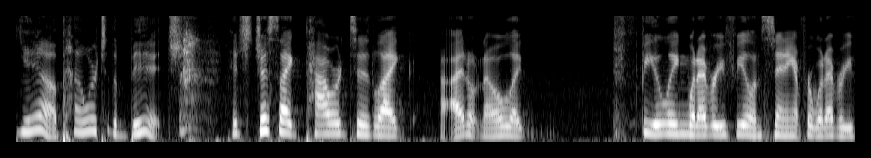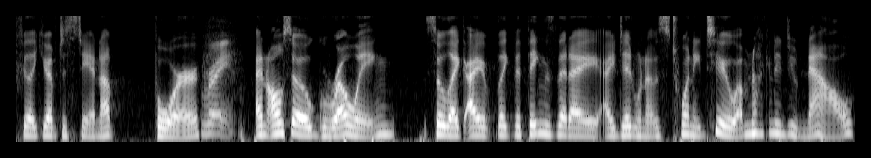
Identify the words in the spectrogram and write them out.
yeah, power to the bitch. it's just like power to like I don't know, like feeling whatever you feel and standing up for whatever you feel like you have to stand up for Right. and also growing so like i like the things that i i did when i was 22 i'm not going to do now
